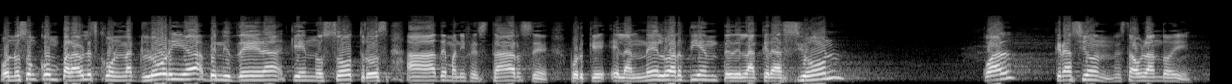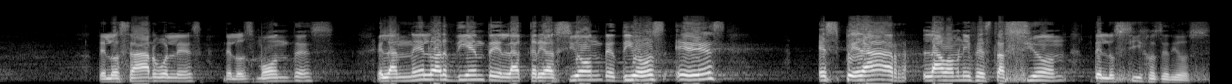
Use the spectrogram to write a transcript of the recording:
o no son comparables con la gloria venidera que en nosotros ha de manifestarse, porque el anhelo ardiente de la creación ¿Cuál creación está hablando ahí? De los árboles, de los montes. El anhelo ardiente de la creación de Dios es esperar la manifestación de los hijos de Dios.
